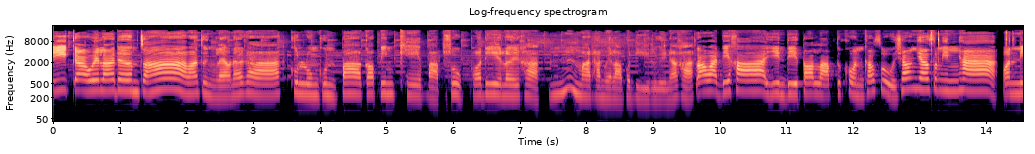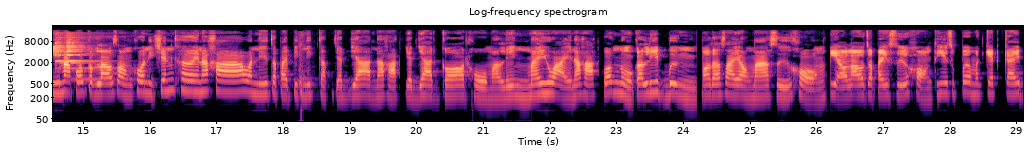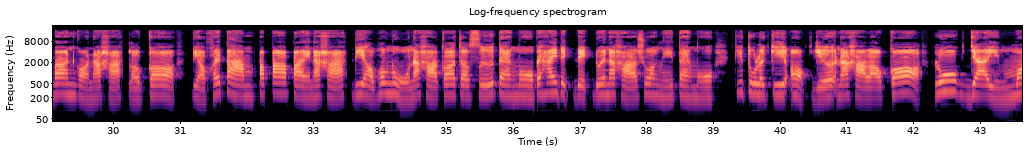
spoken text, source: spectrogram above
ที่เก่าเวลาเดิมจ้ามาถึงแล้วนะคะ คุณลุงคุณป้าก็ปิ้งเคบับสุกพอดีเลยค่ะ อืมมาทันเวลาพอดีเลยนะคะ สวัสดีค่ะ ยินดีต้อนรับทุกคนเข้าสู่ช่องยาสมินค่ะ วันนี้มาพบกับเราสองคนอีกเช่นเคยนะคะ วันนี้จะไปปิกนิกกับญาติญาตินะคะญาติญาติก็โทรมาเร่งไม่ไหวนะคะ พวกหนูก็รีบบึ่งมอเตอร์ไซค์ออกมาซื้อของ เดี๋ยวเราจะไปซื้อของที่ซูเปอร์มาร์เก็ตใกล้บ้านก่อนนะคะ แล้วก็เดี๋ยวค่อยตามป้าป้าไปนะคะ เดี๋ยวพวกหนูนะคะ ก็จะซื้อแตงโมไปให้เด็กๆด้วยนะคะ ช่วงนี้แตงโมที่ตุรกีออกเยอะนะคะ แล้วก็ลูกใหญ่ม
